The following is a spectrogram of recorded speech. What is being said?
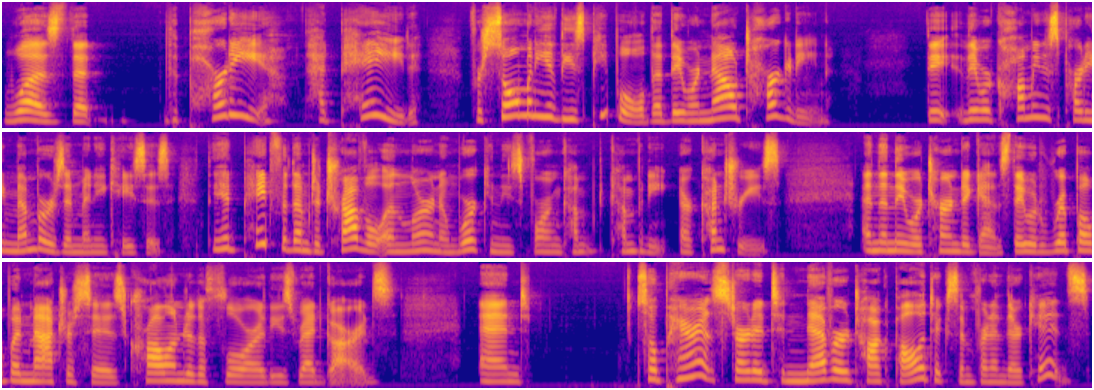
was that the party had paid for so many of these people that they were now targeting. They, they were Communist Party members in many cases. They had paid for them to travel and learn and work in these foreign com- company or countries, and then they were turned against. They would rip open mattresses, crawl under the floor. These red guards, and so parents started to never talk politics in front of their kids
